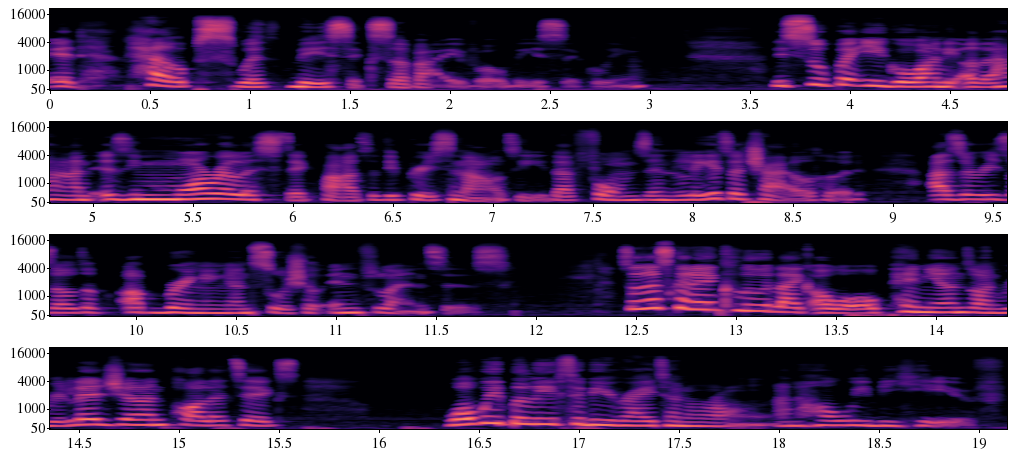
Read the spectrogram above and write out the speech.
It helps with basic survival, basically. The superego, on the other hand, is the moralistic part of the personality that forms in later childhood as a result of upbringing and social influences. So this could include like our opinions on religion, politics, what we believe to be right and wrong, and how we behave,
